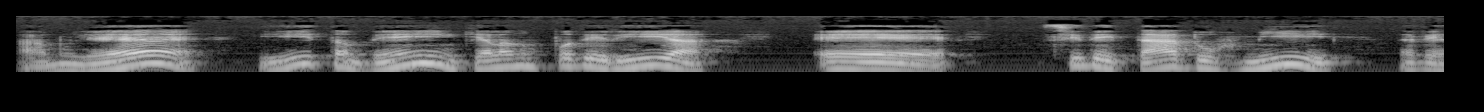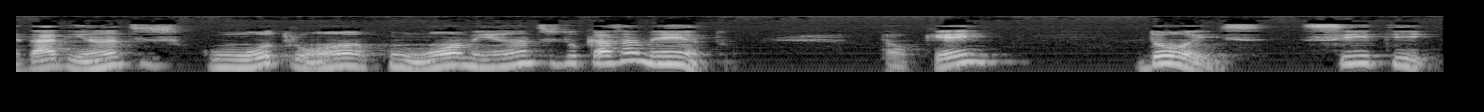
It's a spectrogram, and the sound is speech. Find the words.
à mulher e também que ela não poderia é, se deitar, dormir, na verdade, antes com outro com um homem antes do casamento. Tá ok? 2. Cite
